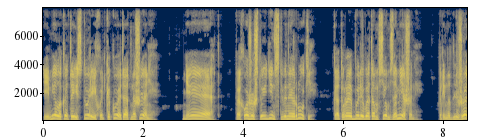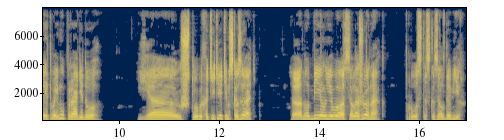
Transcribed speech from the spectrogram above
имела к этой истории хоть какое-то отношение. Нет, похоже, что единственные руки, которые были в этом всем замешаны, принадлежали твоему прадеду. «Я... что вы хотите этим сказать?» «Он убил его, соложонок!» Просто сказал Давир.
